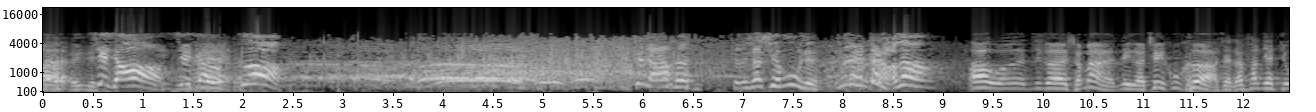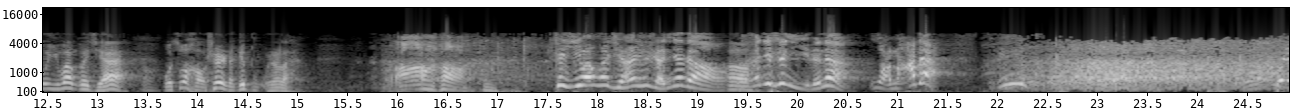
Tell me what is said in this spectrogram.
谢谢啊，谢谢哎哥。县长，整的像谢幕似的。你们这人干啥呢？啊，我那个什么，那个这顾客啊在咱饭店丢一万块钱，我做好事呢，给补上了。啊，这一万块钱是人家的，我合计是你的呢，我拿的。不是，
